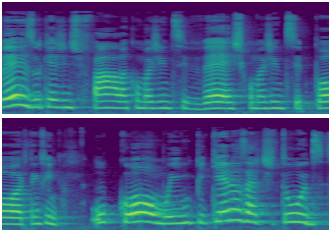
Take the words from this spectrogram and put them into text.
vezes o que a gente fala, como a gente se veste, como a gente se porta, enfim, o como e em pequenas atitudes,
